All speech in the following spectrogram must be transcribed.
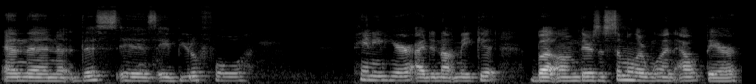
And then this is a beautiful painting here. I did not make it, but um, there's a similar one out there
